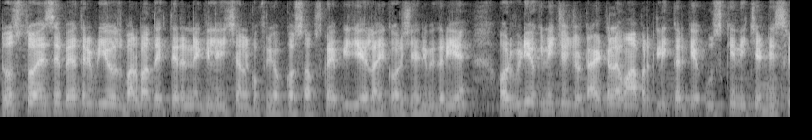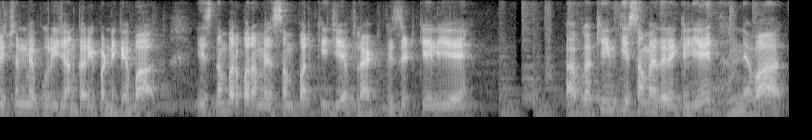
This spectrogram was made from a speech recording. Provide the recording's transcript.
दोस्तों, ऐसे बेहतर वीडियोस बार बार देखते रहने के लिए इस चैनल को फ्री ऑफ़ सब्सक्राइब कीजिए लाइक और शेयर भी करिए। और वीडियो के नीचे जो टाइटल है, वहाँ पर क्लिक करके उसके नीचे डिस्क्रिप्शन में पूरी जानकारी पढ़ने के बाद इस नंबर पर हमें संपर्क कीजिए फ्लैट विज़िट के लिए। आपका कीमती समय देने के लिए धन्यवाद।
